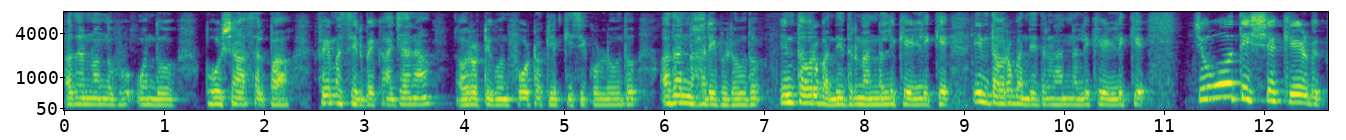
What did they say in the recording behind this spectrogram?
ಅದನ್ನೊಂದು ಒಂದು ಬಹುಶಃ ಸ್ವಲ್ಪ ಫೇಮಸ್ ಇರಬೇಕು ಆ ಜನ. ಅವರೊಟ್ಟಿಗೆ ಒಂದು ಫೋಟೋ ಕ್ಲಿಕ್ಕಿಸಿಕೊಳ್ಳುವುದು, ಅದನ್ನು ಹರಿಬಿಡುವುದು. ಇಂಥವ್ರು ಬಂದಿದ್ರು ನನ್ನಲ್ಲಿ ಕೇಳಲಿಕ್ಕೆ, ಇಂಥವ್ರು ಬಂದಿದ್ರು ನನ್ನಲ್ಲಿ ಕೇಳಲಿಕ್ಕೆ. ಜ್ಯೋತಿಷ್ಯ ಕೇಳಬೇಕು.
